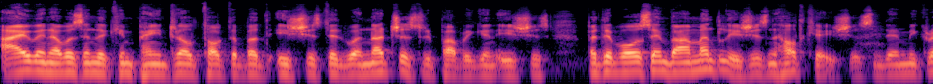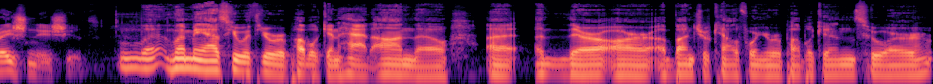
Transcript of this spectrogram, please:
I, when I was in the campaign trail, talked about issues that were not just Republican issues, but there were also environmental issues and healthcare issues and immigration issues. Let, let, me ask you, with your Republican hat on, though, uh, there are a bunch of California Republicans who are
